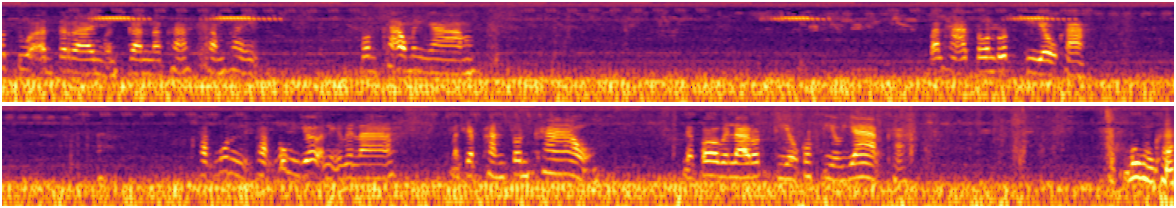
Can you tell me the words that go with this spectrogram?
ก็ตัวอันตรายเหมือนกันนะคะทำให้ต้นข้าวไม่งาม ปัญหาต้นรถเกี่ยวค่ะ ผักบุ้งผักบุ้งเยอะนี่เวลามันจะพันต้นข้าว แล้วก็เวลารถเกี่ยวก็เกี่ยวยากค่ะ ผักบุ้งค่ะ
